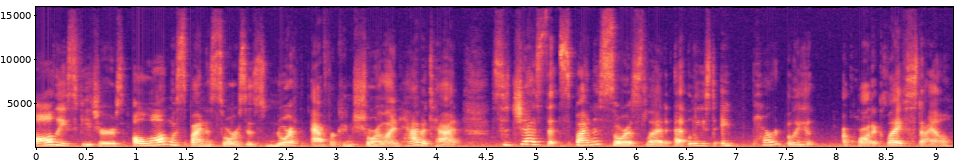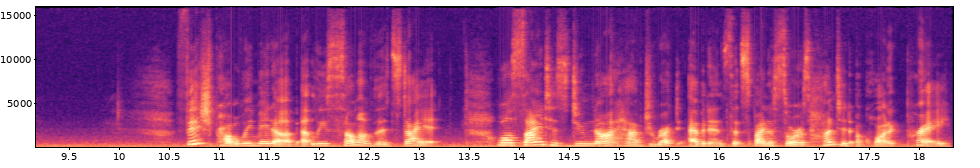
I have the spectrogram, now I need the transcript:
All these features, along with Spinosaurus's North African shoreline habitat, suggest that Spinosaurus led at least a partly aquatic lifestyle. Fish probably made up at least some of its diet. While scientists do not have direct evidence that Spinosaurus hunted aquatic prey,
